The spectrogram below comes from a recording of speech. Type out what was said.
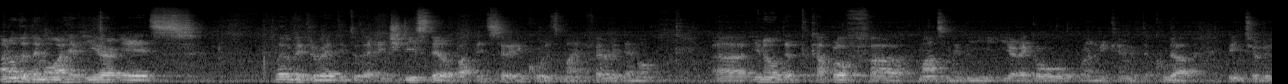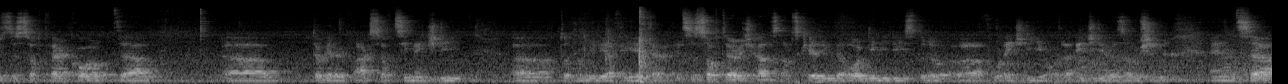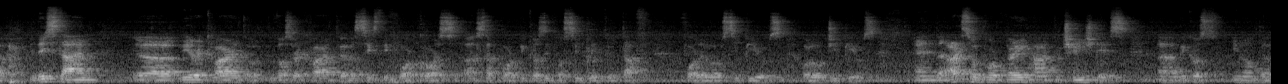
Another demo I have here is a little bit related to the HD still, but it's really cool. It's my favorite demo. Uh, you know that a couple of uh, months, maybe a year ago, when we came with the CUDA, we introduced a software called, uh, uh together with Arcsoft SimHD, uh, Total Media Theater. It's a software which helps upscaling the old DVDs to the uh, full HD or the HD resolution. And this time, uh, we required, it was required to have a 64 cores uh, support because it was simply too tough for the low CPUs or low GPUs. And Arcsoft worked very hard to change this uh, because you know the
